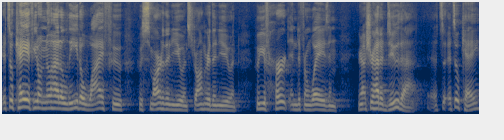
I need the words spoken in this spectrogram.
It's okay if you don't know how to lead a wife who, who's smarter than you and stronger than you and who you've hurt in different ways and you're not sure how to do that. It's, it's okay.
